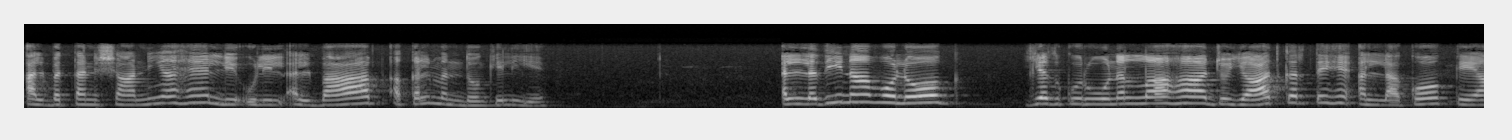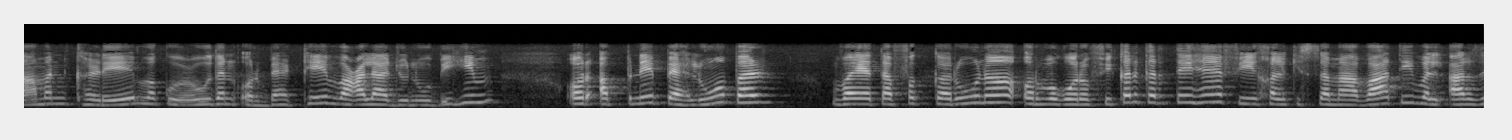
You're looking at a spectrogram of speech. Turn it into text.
البتہ نشانیاں ہیں لِأُولِي الْأَلْبَابِ عقل مندوں کے لیے۔ الدینہ وہ لوگ یذکرون اللہ جو یاد کرتے ہیں اللہ کو قیامن کھڑے و قعودن اور بیٹھے وعلا جنوبہم اور اپنے پہلوؤں پر و ویتفکرون اور وہ غور و فکر کرتے ہیں فی خلق السماوات والارض،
